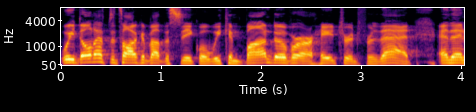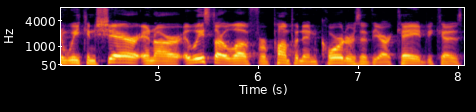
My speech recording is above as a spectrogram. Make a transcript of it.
we don't have to talk about the sequel. We can bond over our hatred for that. And then we can share in our, at least our love for pumping in quarters at the arcade because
